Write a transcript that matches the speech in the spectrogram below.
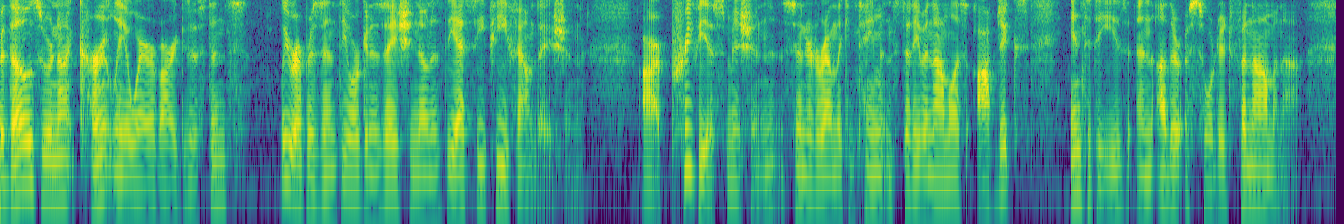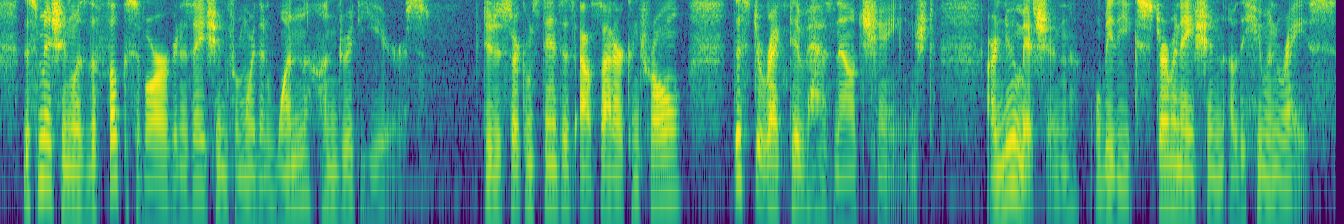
For those who are not currently aware of our existence, we represent the organization known as the SCP Foundation. Our previous mission centered around the containment and study of anomalous objects, entities, and other assorted phenomena. This mission was the focus of our organization for more than 100 years. Due to circumstances outside our control, this directive has now changed. Our new mission will be the extermination of the human race.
